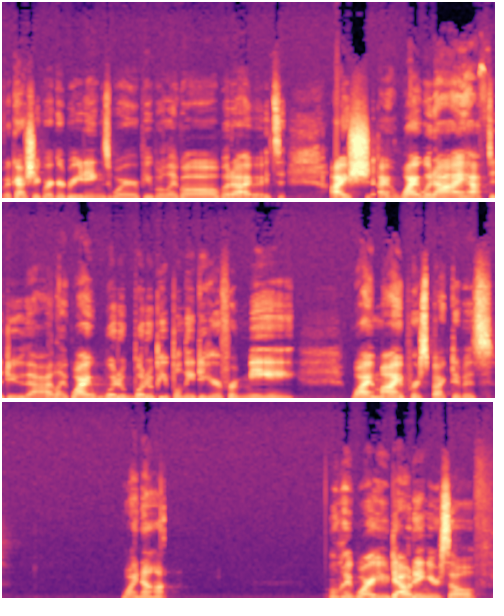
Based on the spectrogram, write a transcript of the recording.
Akashic record readings where people are like, "Oh, but I it's I, sh- I why would I have to do that? Like why what do, what do people need to hear from me? Why my perspective is why not? Like why are you doubting yourself?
